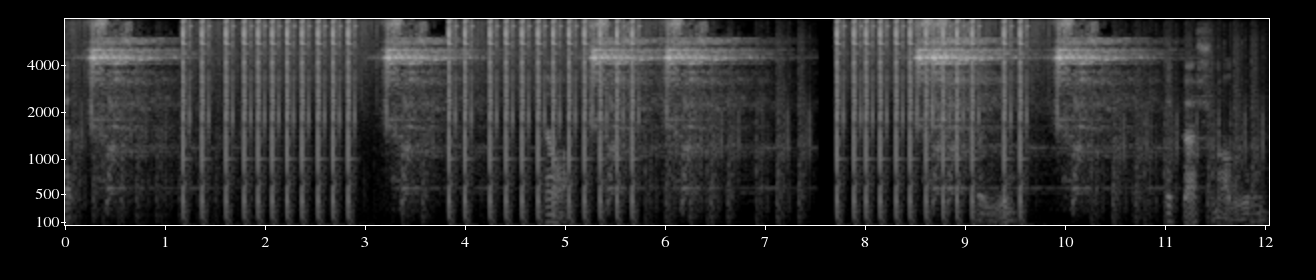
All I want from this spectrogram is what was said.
Evet. Devam. Tekrar şunu alıyorum.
